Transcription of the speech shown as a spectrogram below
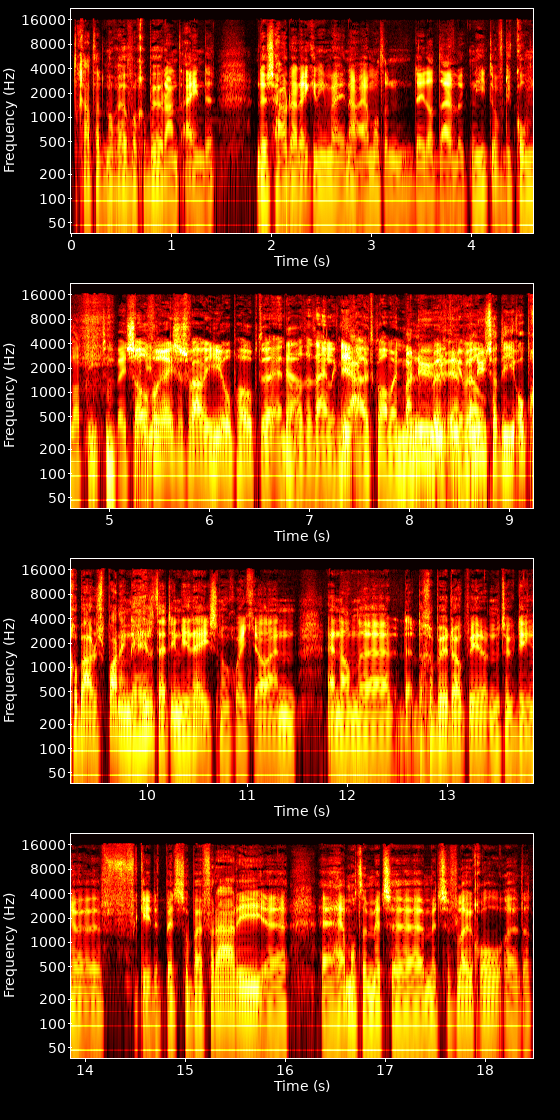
gaat er nog heel veel gebeuren aan het einde. Dus hou daar rekening mee. Nou, Hamilton deed dat duidelijk niet. Of die kon dat niet. Dat weten we zoveel niet. races waar we hierop hoopten en dat het uiteindelijk niet Ja, uitkwam. En nu, maar nu, het eh, wel. nu zat die opgebouwde spanning de hele tijd in die race nog, weet je wel. En, en dan eh, er gebeurde ook weer natuurlijk dingen, eh, verkeerde pitstop bij Ferrari. eh, Hamilton met zijn met zijn vleugel. dat,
